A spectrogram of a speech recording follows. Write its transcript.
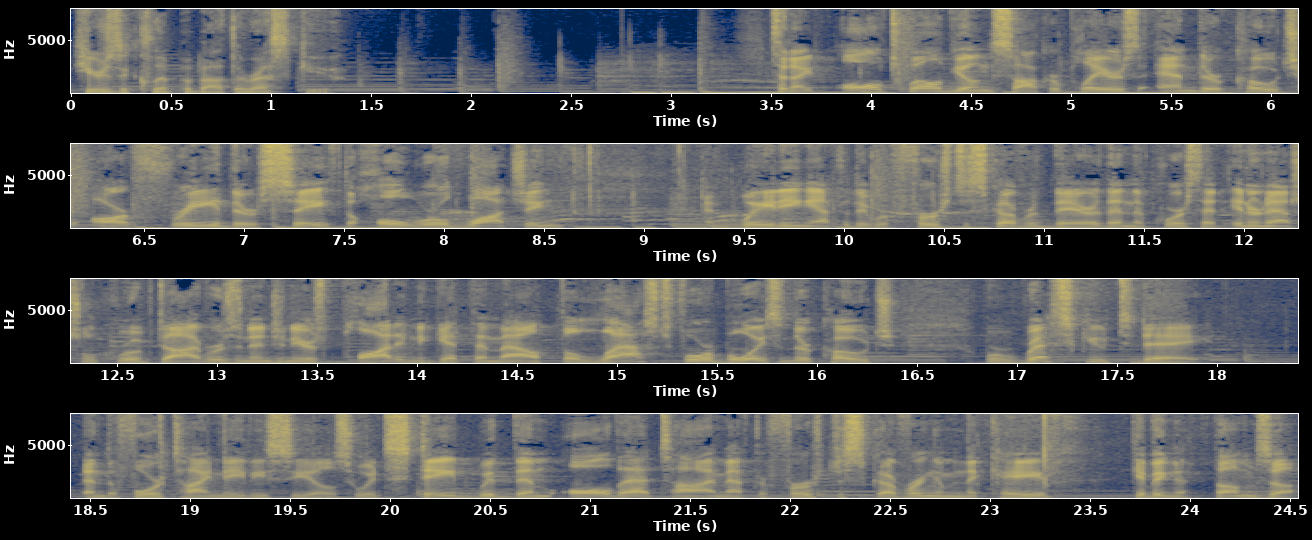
Here's a clip about the rescue. Tonight, all 12 young soccer players and their coach are free. They're safe, the whole world watching. and waiting after they were first discovered there. Then, of course, that international crew of divers and engineers plotting to get them out. The last four boys and their coach were rescued today. And the four Thai Navy SEALs who had stayed with them all that time after first discovering them in the cave, giving a thumbs up.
